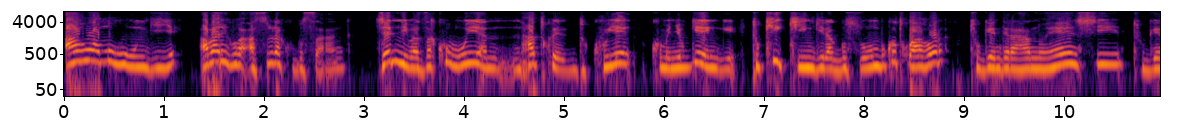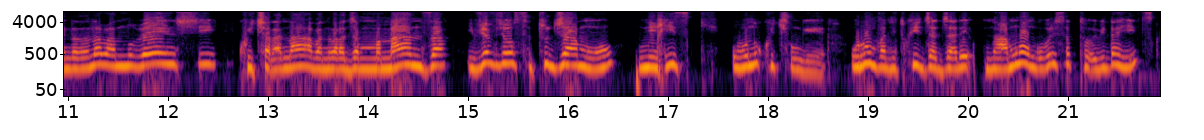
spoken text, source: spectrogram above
Aho wamuhungiye aba ariho asubira kugusanga je nibaza ko ubuya natwe dukwiye kumenya ubwenge tukikingira gusumba uko twahora? Tugendera ahantu henshi tugendana n'abantu benshi kwicarana abantu baraja mu mamanza. Ivyo vyose tujamwo ni risiki. Ubu ni ukwicungera. Urumva ntitwijajare nta mwongo buri sato ibidahitswe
